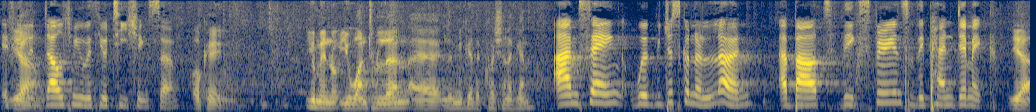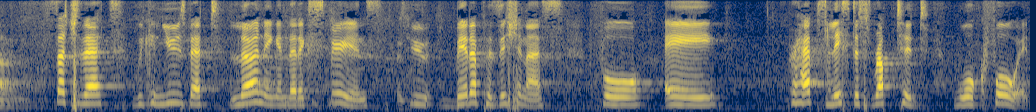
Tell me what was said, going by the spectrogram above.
If Yeah. you'll indulge me with your teaching, sir. Okay. You mean you want to learn? Uh, let me get the question again. I'm saying we're just going to learn about the experience of the pandemic Yeah. Such that we can use that learning and that experience to better position us for a perhaps less disrupted walk forward.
